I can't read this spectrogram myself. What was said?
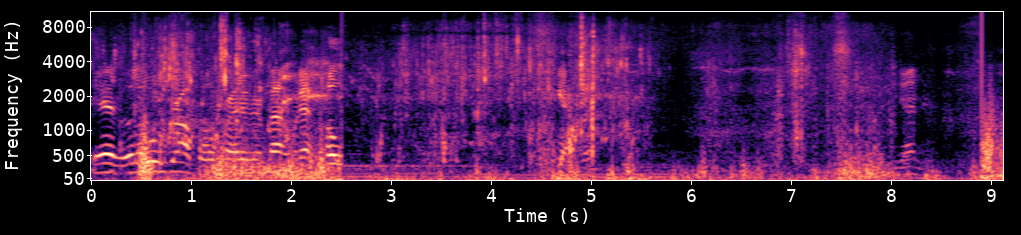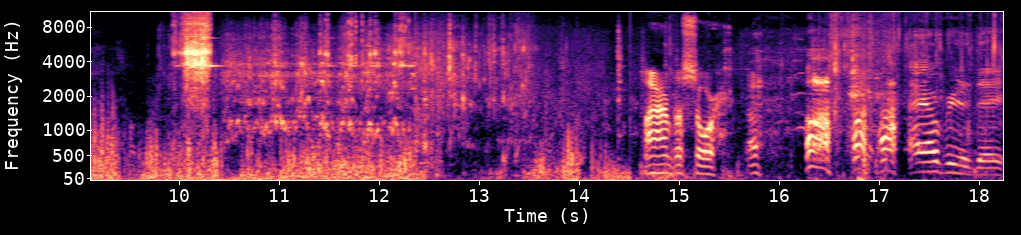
Yeah, there's a little old drop off right over about where that pole. You got that? My arms are sore. Every day.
